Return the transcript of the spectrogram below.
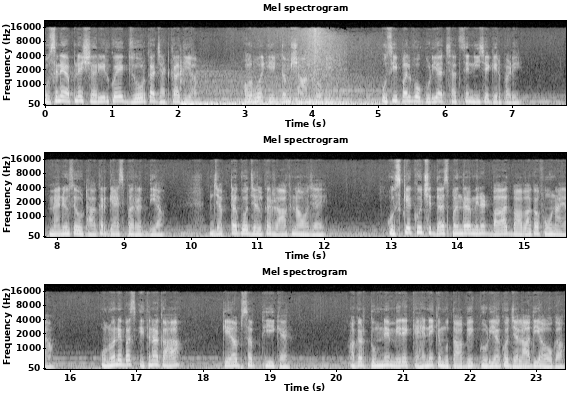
उसने अपने शरीर को एक ज़ोर का झटका दिया और वो एकदम शांत हो गई। उसी पल वो गुड़िया छत से नीचे गिर पड़ी। मैंने उसे उठाकर गैस पर रख दिया, जब तक वो जलकर राख ना हो जाए। उसके कुछ 10-15 मिनट बाद बाबा का फ़ोन आया। उन्होंने बस इतना कहा कि अब सब ठीक है। अगर तुमने मेरे कहने के मुताबिक गुड़िया को जला दिया होगा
